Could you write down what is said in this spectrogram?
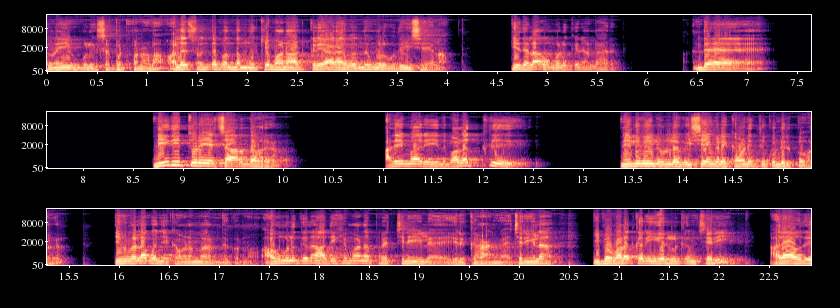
துணை உங்களுக்கு சப்போர்ட் பண்ணலாம். அல்லது சொந்த பந்தம் முக்கியமான ஆட்கள் யாராவது வந்து உங்களுக்கு உதவி செய்யலாம். இதெல்லாம் உங்களுக்கு நல்லா இருக்கு. இந்த நீதித்துறையை சார்ந்தவர்கள் அதே மாதிரி இந்த வழக்கு நிலுவையில் உள்ள விஷயங்களை கவனித்து கொண்டிருப்பவர்கள். இவங்கெல்லாம் கொஞ்சம் கவனமாக இருந்துக்கணும். அவங்களுக்கு தான் அதிகமான பிரச்சனையில் இருக்கிறாங்க. சரிங்களா? இப்போ வழக்கறிஞர்களுக்கும் சரி அதாவது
